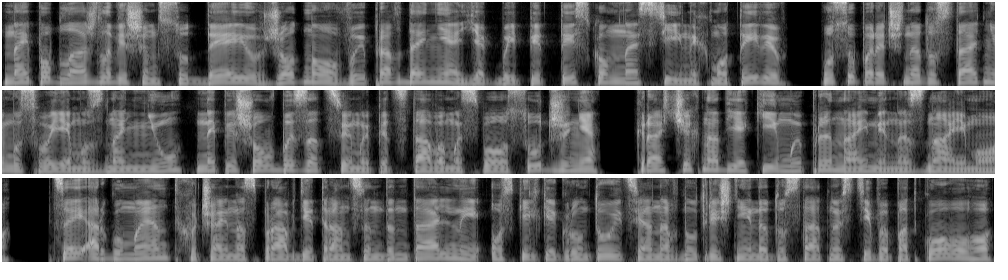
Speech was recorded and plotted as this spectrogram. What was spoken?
найпоблажливішим суддею жодного виправдання, якби під тиском настійних мотивів, усупереч недостатньому своєму знанню, не пішов би за цими підставами свого судження, кращих над які ми принаймні не знаємо. Цей аргумент, хоча й насправді трансцендентальний, оскільки ґрунтується на внутрішній недостатності випадкового,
